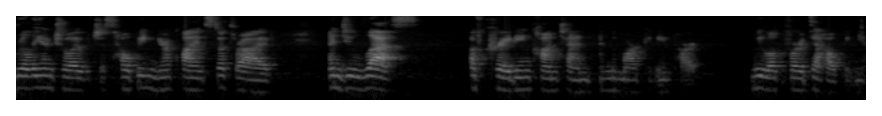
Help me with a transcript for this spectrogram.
really enjoy, which is helping your clients to thrive, and do less of creating content and the marketing part. We look forward to helping you.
